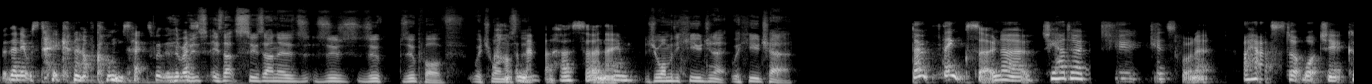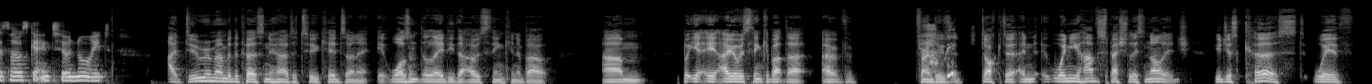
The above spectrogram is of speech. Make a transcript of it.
but then it was taken out of context within the rest. Is, is that Susanna Zuboff? Which one? I can't remember the, her surname. Is she one with the huge net with huge hair? Don't think so. No, she had her two kids on it. I had to stop watching it because I was getting too annoyed. I do remember the person who had her two kids on it. It wasn't the lady that I was thinking about. Um, but yeah, I always think about that. I have a friend who's a doctor, and when you have specialist knowledge, you're just cursed with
